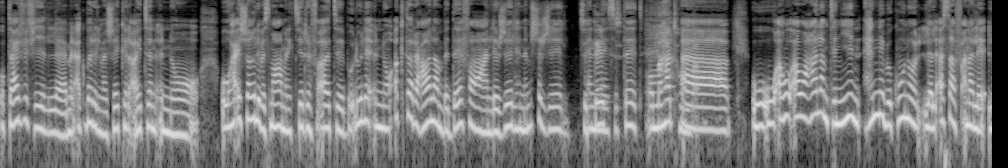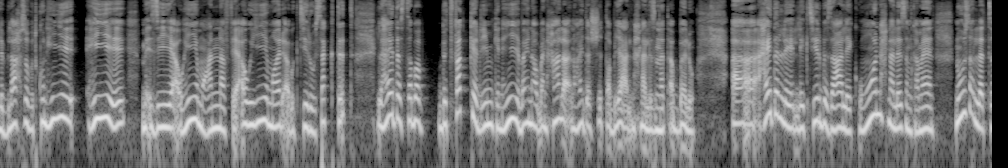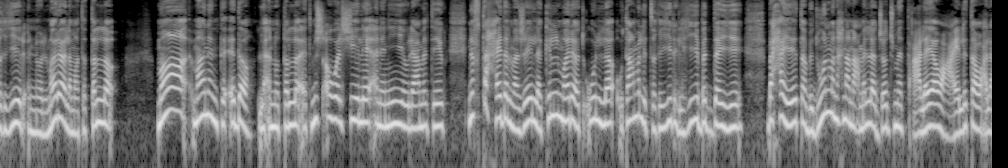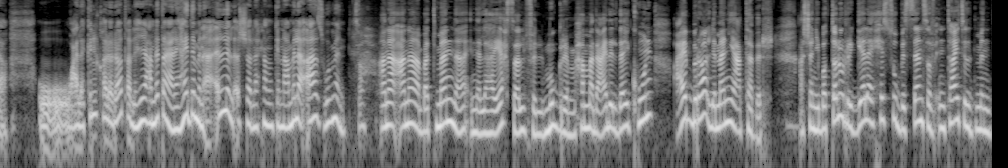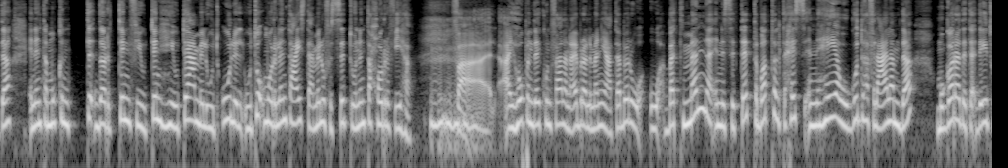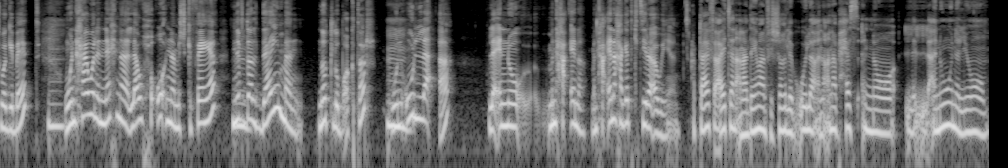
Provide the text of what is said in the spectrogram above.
وبتعرفي في من أكبر المشاكل ايتن انه وهي الشغلة بسمعها من كتير رفقاتي بيقولوا لي إنه أكثر عالم بتدافعوا عن الرجال هن مش رجال هن ستات. ستات أمهاتهم. آه أو أو عالم تانيين هن بيكونوا للأسف أنا اللي اللي بلاحظه بتكون هي هي مأذية أو هي معنفة أو هي مارقه بكتير وسكتت لهيدا السبب بتفكر يمكن هي بينها وبين حالها إنه هيدا الشيء طبيعي اللي نحن لازم نتقبله. آه هيدا اللي, اللي كتير بزعلك. وهون نحن لازم كمان نوصل للتغيير إنه المرأة لما تطلق ما ما ننتقدها لأنه طلقت مش أول شيء ليه أنانية ولا عملت هيك. نفتح هذا المجال لكل مره تقول لا وتعمل التغيير اللي هي بدها إياه بحياتها بدون ما نحن نعمل لها judgment عليها وعلى عائلتها وعلى وعلى كل قراراتها اللي هي عملتها. يعني هيدا من أقل الأشياء اللي نحن ممكن نعملها as women صح. أنا أنا بتمنى إن اللي هيحصل في المجرم محمد عادل ده يكون عبرة لمن يعتبر عشان يبطلوا الرجالة يحسوا بال sense of entitlement ده إن أنت ممكن تقدر تنفي وتنهي وتعمل وتقول وتؤمر اللي أنت عايز تعمله في الست وإن أنت حر فيها. ف اي هوب إن ده يكون فعلا عبرة لمن يعتبر وبتمنى إن الستات تبطل تحس إن هي وجودها في العالم ده مجرد تأدية واجبات ونحاول إن إحنا لو حقوقنا مش كفاية نفضل دايما نطلب أكتر ونقول لأ لأنه من حقنا من حقنا حاجات كتيرة قوي يعني. بتعرفي آيتن أنا دايما في شغله بقولها إنه أنا بحس إنه القانون اليوم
